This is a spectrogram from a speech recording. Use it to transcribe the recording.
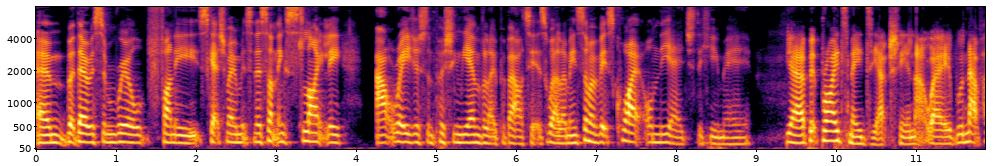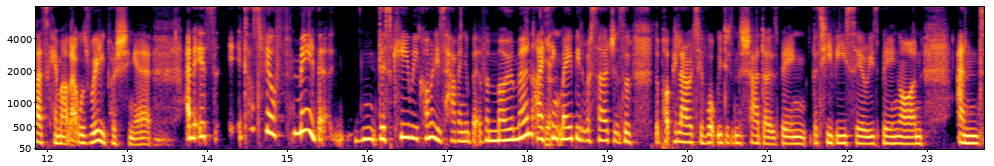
Um, but there are some real funny sketch moments, and there's something slightly outrageous and pushing the envelope about it as well. I mean, some of it's quite on the edge, the humour here. Yeah, a bit bridesmaidsy actually in that way. When that first came out, that was really pushing it, mm. and it's it does feel for me that this Kiwi comedy is having a bit of a moment. I think maybe the resurgence of the popularity of what we did in the shadows, being the TV series being on, and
